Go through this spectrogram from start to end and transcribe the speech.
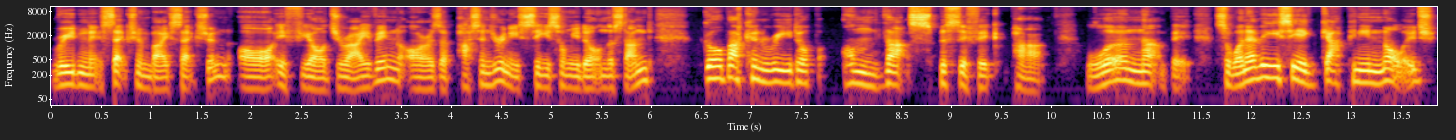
reading it section by section, or if you're driving or as a passenger and you see something you don't understand, go back and read up on that specific part. Learn that bit. So whenever you see a gap in your knowledge,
